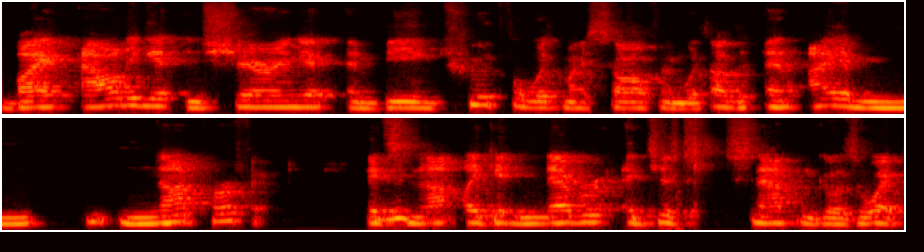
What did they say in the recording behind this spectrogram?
by outing it and sharing it and being truthful with myself and with others. And I am not perfect. It's not like it never, it just snap and goes away.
